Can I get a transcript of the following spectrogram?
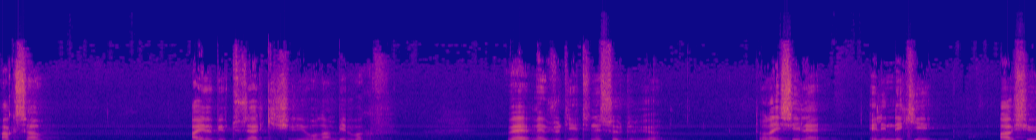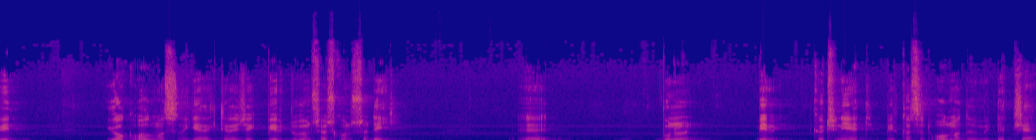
Aksav ayrı bir tüzel kişiliği olan bir vakıf ve mevcudiyetini sürdürüyor. Dolayısıyla elindeki arşivin yok olmasını gerektirecek bir durum söz konusu değil. Ee, bunun bir kötü niyet, bir kasıt olmadığı müddetçe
